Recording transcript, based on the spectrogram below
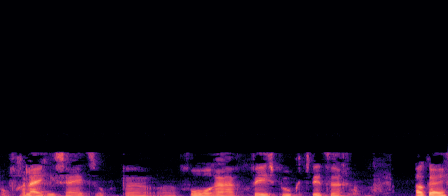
op vergelijkingssites, op fora, Facebook, Twitter. Oké. Okay.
